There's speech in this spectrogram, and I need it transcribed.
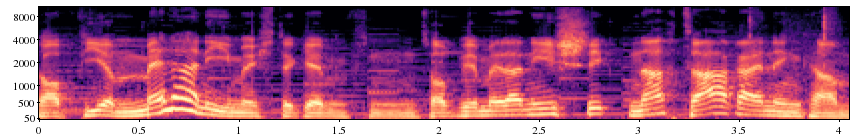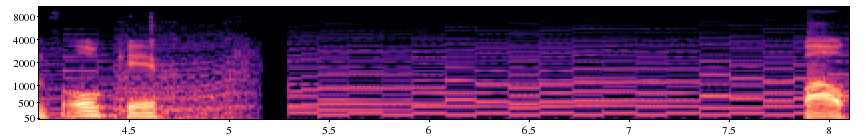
Top 4 Melanie möchte kämpfen. Top 4 Melanie schickt nach Tara in den Kampf. Okay. Wow.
